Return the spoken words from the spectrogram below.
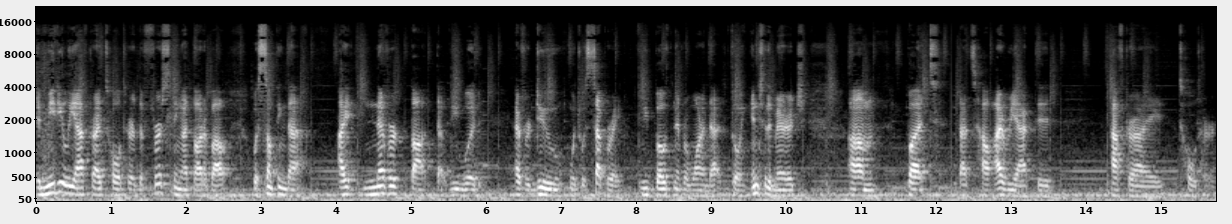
Immediately after I told her, the first thing I thought about was something that I never thought that we would ever do, which was separate. We both never wanted that going into the marriage, um, but that's how I reacted after I told her.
